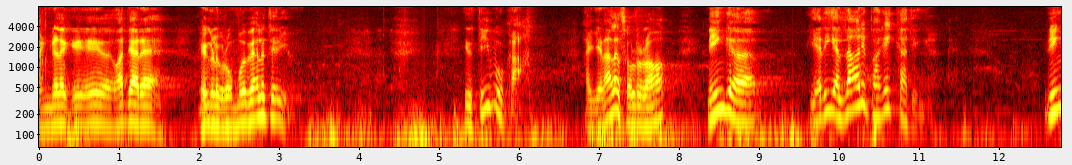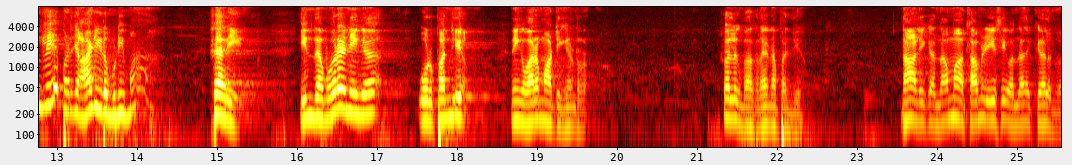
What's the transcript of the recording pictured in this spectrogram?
எங்களுக்கு வாத்தியார எங்களுக்கு ரொம்ப வேலை தெரியும். இது திமுக. அதனால் சொல்கிறோம் நீங்கள் எதை எல்லாரையும் பகைக்காதீங்க. நீங்களே படிச்சு ஆடிட முடியுமா? சரி இந்த முறை நீங்கள் ஒரு பந்தயம் நீங்கள் வரமாட்டீங்கன்றோம். சொல்லுங்க பார்க்கலாம் என்ன பந்தயம் நாளைக்கு அந்த அம்மா தமிழ் இசை வந்தாலும் கேளுங்க.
